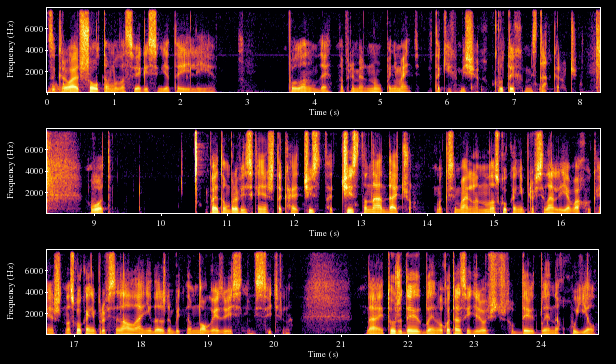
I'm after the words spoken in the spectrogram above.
закрывают шоу там в Лас-Вегасе где-то или в Улан-Удэ, например. Ну, понимаете, в таких вещах, в крутых местах, короче. Вот. Поэтому профессия, конечно, такая чисто, чисто на отдачу максимально. Но насколько они профессионалы, я в ахуе, конечно. Насколько они профессионалы, они должны быть намного известнее, действительно. Да, и тот же Дэвид Блейн. Вы хоть раз видели вообще, чтобы Дэвид Блейн охуел?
